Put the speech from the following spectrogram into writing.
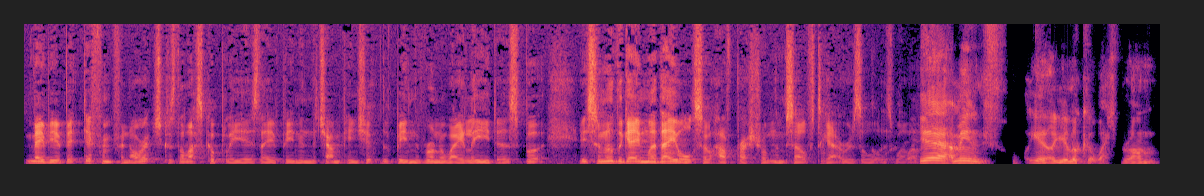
maybe a bit different for Norwich because the last couple of years they've been in the Championship, they've been the runaway leaders, but it's another game where they also have pressure on themselves to get a result as well. Yeah, I mean, you know, you look at West Brom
